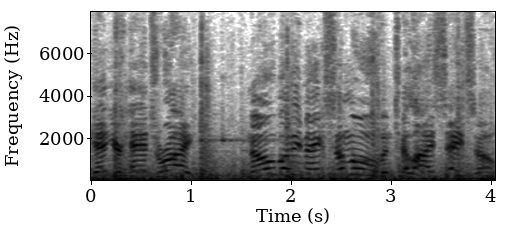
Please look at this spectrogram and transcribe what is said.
Get your heads right. Nobody makes a move until I say so.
